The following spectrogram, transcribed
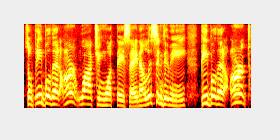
So people that aren't watching what they say now listen to me people that aren't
